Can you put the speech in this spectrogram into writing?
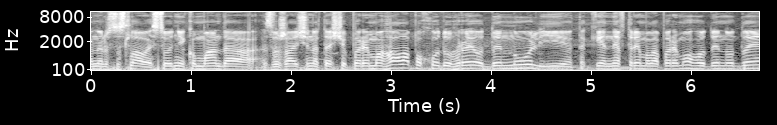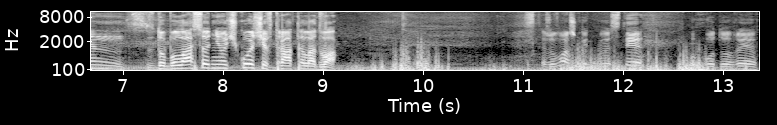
Пане Ростиславе, сьогодні команда, зважаючи на те, що перемагала по ходу гри 1-0 і таки не втримала перемогу 1-1, здобула сьогодні очко чи втратила два? Скажу, важко відповісти по ходу гри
